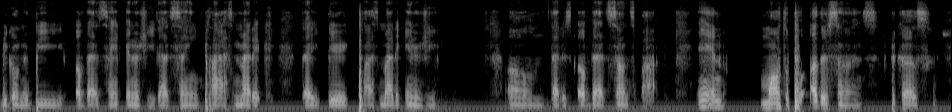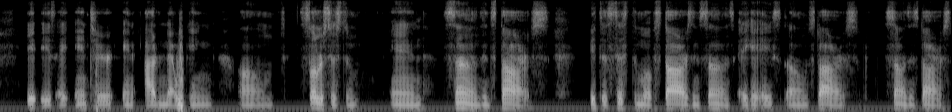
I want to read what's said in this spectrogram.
we're going to be of that same energy, that same plasmatic, that etheric plasmatic energy um, that is of that sunspot and multiple other suns because it is a inter and outer networking um, solar system and suns and stars. It's a system of stars and suns, aka um, stars, suns and stars.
